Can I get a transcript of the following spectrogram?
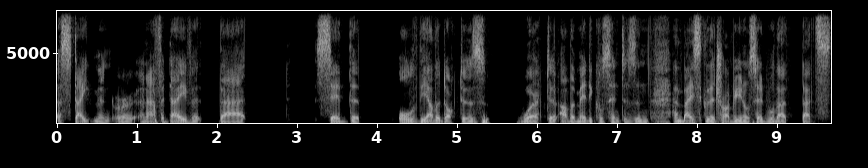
a statement or an affidavit that said that all of the other doctors worked at other medical centres, and and basically the tribunal said, well, that that's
